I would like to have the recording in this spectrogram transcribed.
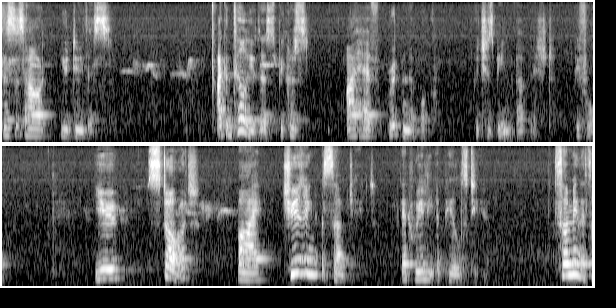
This is how you do this. I can tell you this because I have written a book which has been published before. You start by choosing a subject that really appeals to you. Something that's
